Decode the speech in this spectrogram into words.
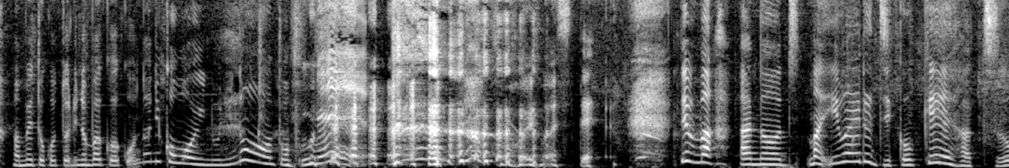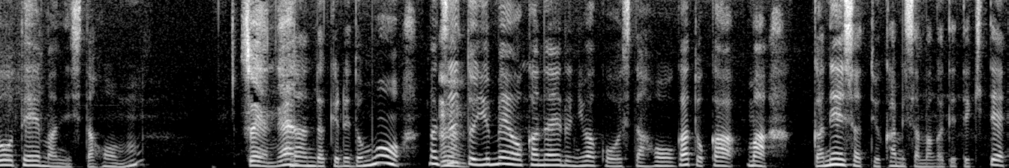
豆と小鳥のバクはこんなに可愛いのになぁと思って。ね 思いまして。でもまああの、じまあ、いわゆる自己啓発をテーマにした本。そうやね。なんだけれども、まあ、ずっと夢を叶えるにはこうした方がとか、まあガネーシャっていう神様が出てきて、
